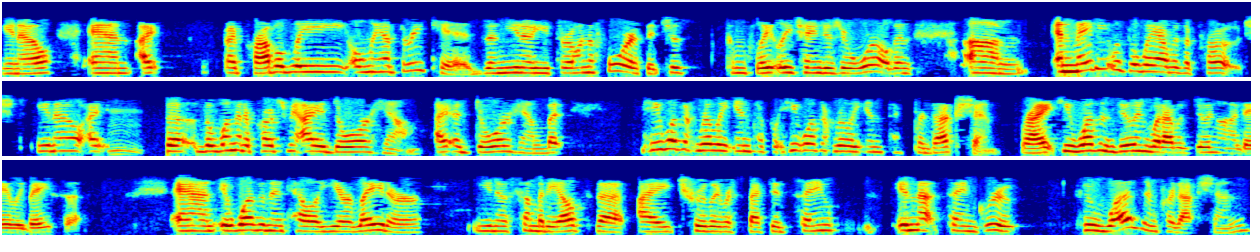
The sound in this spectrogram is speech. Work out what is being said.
you know, and I, I probably only had three kids, and you know, you throw in a fourth, it just completely changes your world. And um, and maybe it was the way I was approached. You know, I Mm. the the one that approached me, I adore him. I adore him, but he wasn't really into he wasn't really into production, right? He wasn't doing what I was doing on a daily basis. And it wasn't until a year later, you know, somebody else that I truly respected, same in that same group, who was in production,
